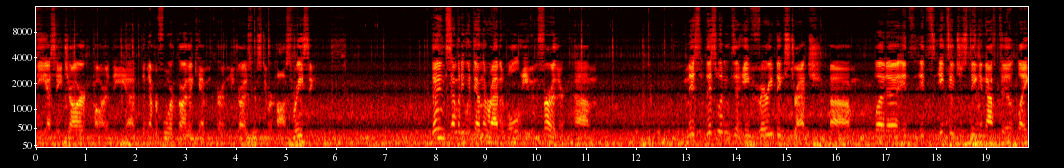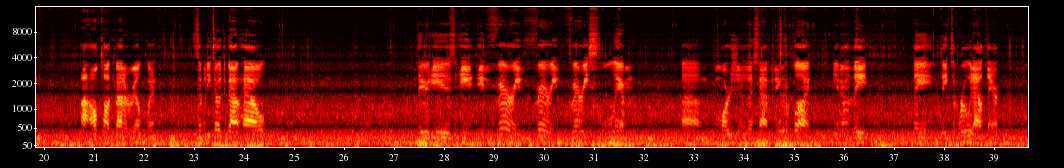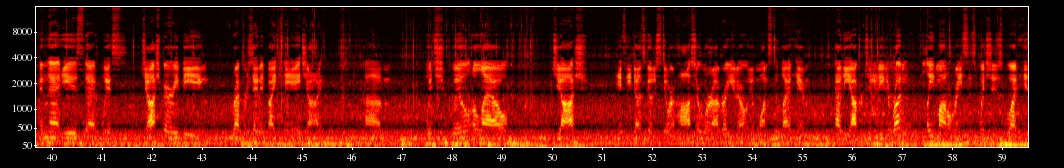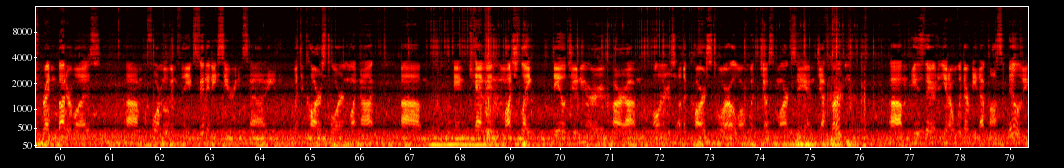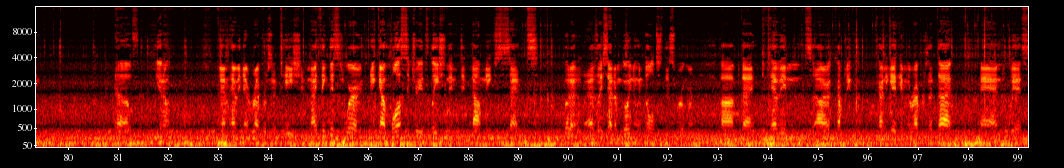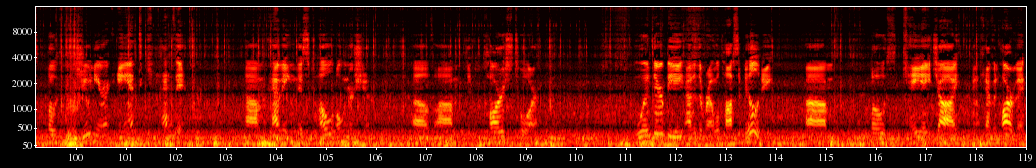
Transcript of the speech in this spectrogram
the SHR car, the uh, the number four car that Kevin currently drives for Stewart-Haas Racing. Then somebody went down the rabbit hole even further. Um, this this one's a very big stretch, um, but uh, it's it's it's interesting enough to like. I'll talk about it real quick. Somebody talked about how there is a, a very, very, very slim um, margin of this happening, but you know they they they throw it out there, and that is that with Josh Berry being represented by KHI, um, which will allow Josh, if he does go to Stewart-Haas or wherever, you know, it wants to let him have the opportunity to run late model races, which is what his bread and butter was um, before moving to the Xfinity series uh, with the Cars Tour and whatnot. Um, and Kevin, much like Dale Jr., are, um, owners of the Cars Tour, along with Justin Marks and Jeff Burton. Um, is there, you know, would there be that possibility of, you know, them having that representation. And I think this is where it got lost in translation and did not make sense. But uh, as I said, I'm going to indulge this rumor uh, that Kevin's uh, company kind of get him to represent that. And with both Junior and Kevin um, having this co ownership of um, the Cars Tour would there be, out of the realm of possibility, um, both KHI and Kevin Harvick,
